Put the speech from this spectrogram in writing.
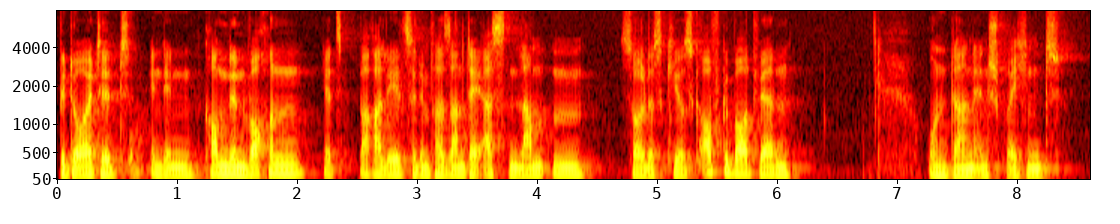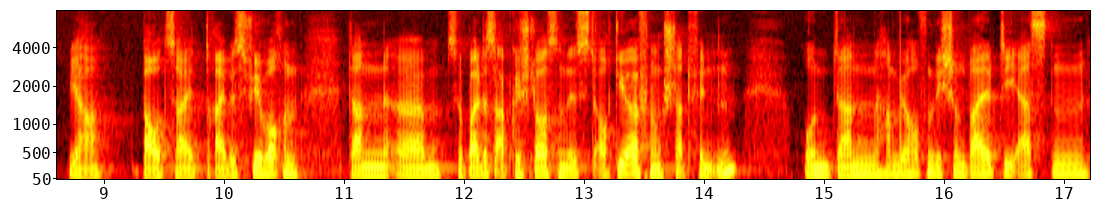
Bedeutet, in den kommenden Wochen, jetzt parallel zu dem Versand der ersten Lampen, soll das Kiosk aufgebaut werden und dann entsprechend, ja, Bauzeit drei bis vier Wochen, dann, ähm, sobald es abgeschlossen ist, auch die Eröffnung stattfinden. Und dann haben wir hoffentlich schon bald die ersten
